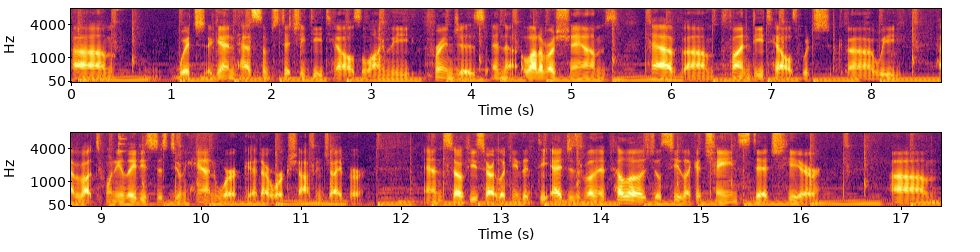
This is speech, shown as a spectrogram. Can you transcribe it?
um, which again has some stitching details along the fringes. And a lot of our shams have um, fun details, which uh, we have about 20 ladies just doing handwork at our workshop in Jaipur. And so if you start looking at the edges of the pillows, you'll see like a chain stitch here um,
